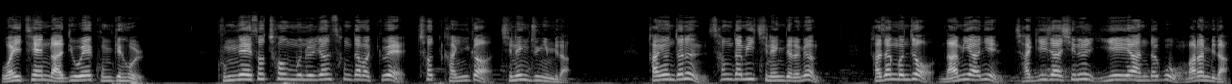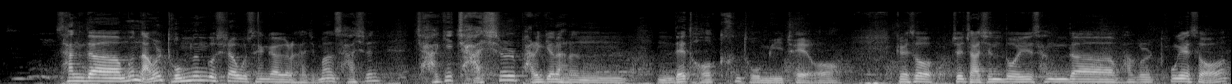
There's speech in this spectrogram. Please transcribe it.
YTN 라디오의 공개홀. 국내에서 처음 문을 연 상담 학교의 첫 강의가 진행 중입니다. 강연자는 상담이 진행되려면 가장 먼저 남이 아닌 자기 자신을 이해해야 한다고 말합니다. 상담은 남을 돕는 것이라고 생각을 하지만 사실은 자기 자신을 발견하는 데 더 큰 도움이 돼요. 그래서 제 자신도 이 상담학을 통해서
